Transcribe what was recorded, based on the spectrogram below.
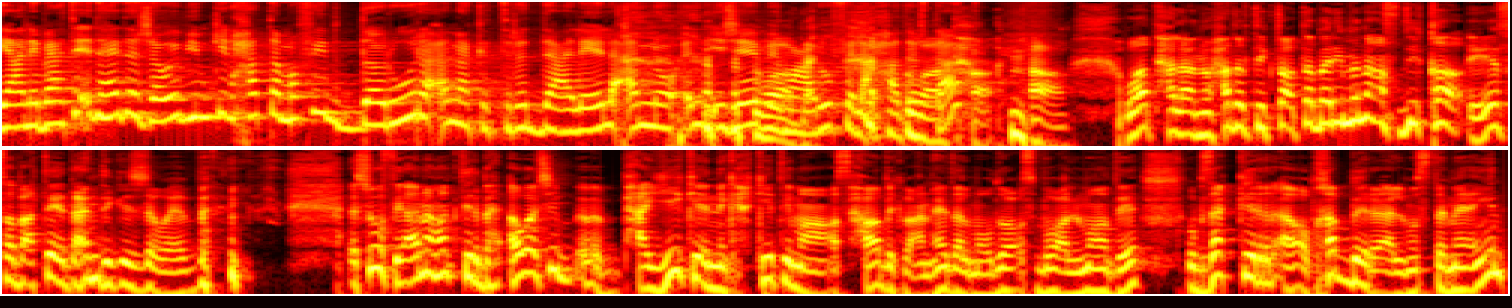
يعني بعتقد هذا الجواب يمكن حتى ما في بالضرورة أنك ترد عليه لأنه الإجابة معروفة لحضرتك. واضحة نعم. واضحة لأنه حضرتك تعتبري من أصدقائي فبعتقد عندك الجواب. شوفي أنا ما كتير بح... أول شيء بحييكي إنك حكيتي مع أصحابك عن هذا الموضوع الأسبوع الماضي وبذكر أو بخبر المستمعين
